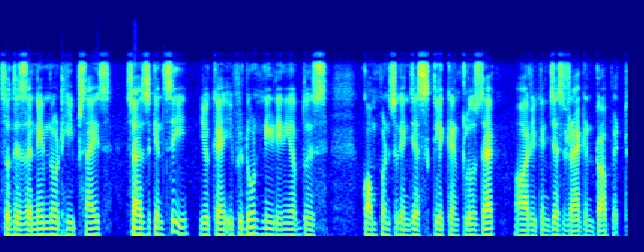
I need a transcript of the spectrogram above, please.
So there's a name node heap size. So as you can see you can if you don't need any of those components you can just click and close that or you can just drag and drop it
